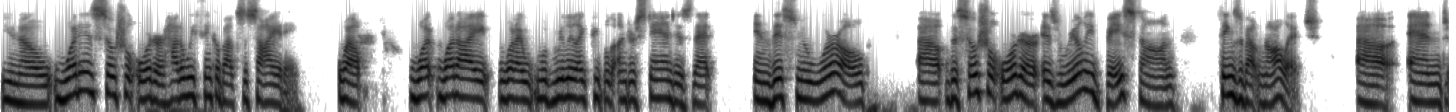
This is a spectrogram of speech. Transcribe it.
you know, what is social order? How do we think about society? Well, what what I what I would really like people to understand is that in this new world, uh, the social order is really based on things about knowledge, uh, and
